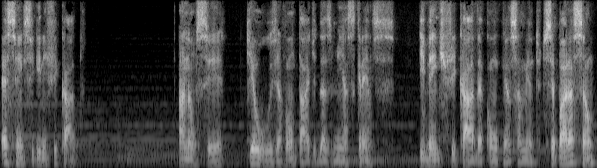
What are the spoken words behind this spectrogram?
é sem significado, a não ser que eu use a vontade das minhas crenças, identificada com o pensamento de separação,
